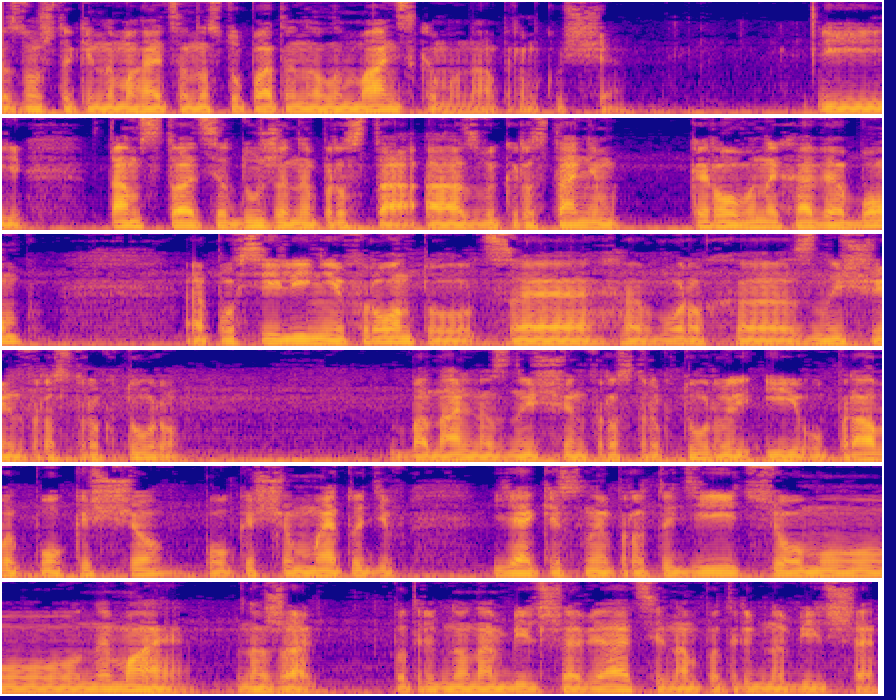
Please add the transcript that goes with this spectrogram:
знову ж таки намагається наступати на Лиманському напрямку ще. І там ситуація дуже непроста. А з використанням керованих авіабомб е, по всій лінії фронту це ворог е, знищує інфраструктуру. Банально знищує інфраструктуру і управи поки що, поки що методів якісної протидії цьому немає. На жаль, потрібно нам більше авіації, нам потрібно більше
